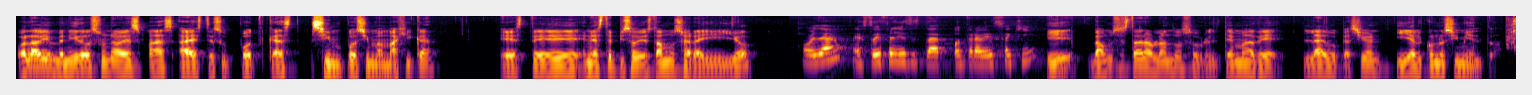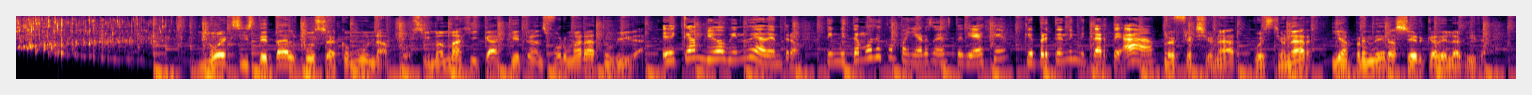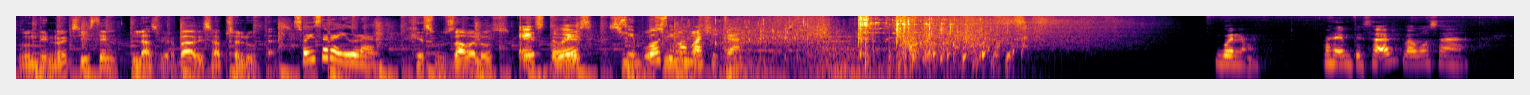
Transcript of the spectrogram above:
Hola, bienvenidos una vez más a este subpodcast Simpósima Mágica. Este, en este episodio estamos Saraí y yo. Hola, estoy feliz de estar otra vez aquí. Y vamos a estar hablando sobre el tema de la educación y el conocimiento. No existe tal cosa como una pócima mágica que transformará tu vida. El cambio viene de adentro. Te invitamos a acompañarnos en este viaje que pretende invitarte a reflexionar, cuestionar y aprender acerca de la vida, donde no existen las verdades absolutas. Soy Saraí Durán. Jesús Dávalos. Esto, es Simpósima Mágica. Bueno, para empezar vamos a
